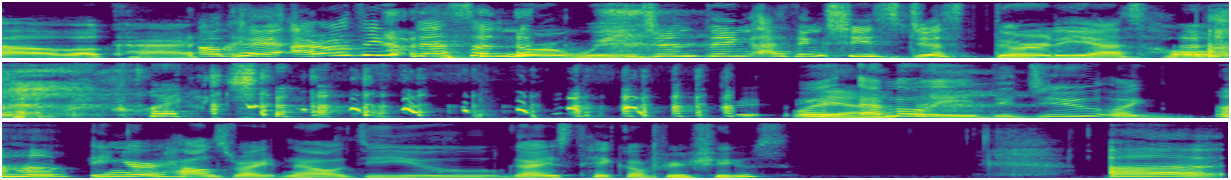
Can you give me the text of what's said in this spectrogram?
Oh, okay. Okay, I don't think that's a Norwegian thing. I think she's just dirty as hole. Wait, Wait, Yeah. Emily, did you like uh huh. in your house right now? Do you guys take off your shoes? Uh,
